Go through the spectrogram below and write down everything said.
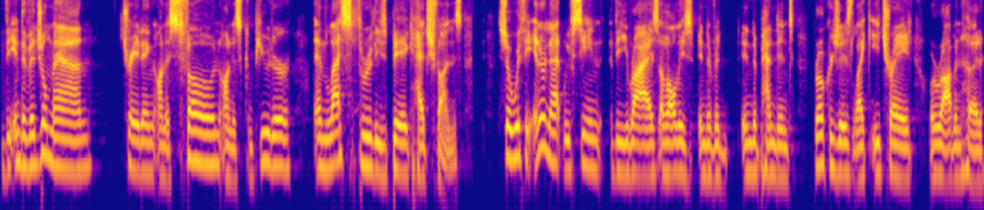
the individual man trading on his phone, on his computer, and less through these big hedge funds. So with the internet, we've seen the rise of all these independent brokerages like E-Trade or Robinhood,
